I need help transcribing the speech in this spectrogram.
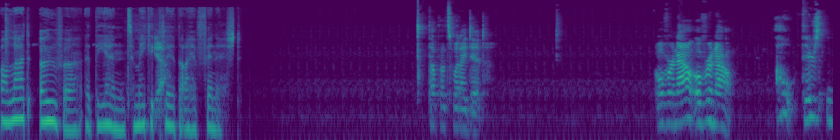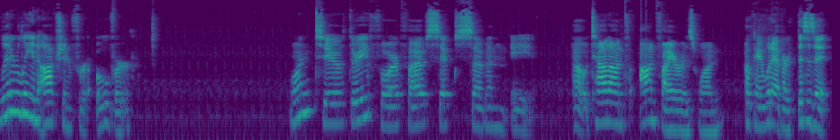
I'll add over at the end to make it Yeah. clear that I have finished. Thought that's what I did. Over now, over now. Oh, there's literally an option for over. One, two, three, four, five, six, seven, eight. Oh, town on on fire is one. Okay, whatever. This is it.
